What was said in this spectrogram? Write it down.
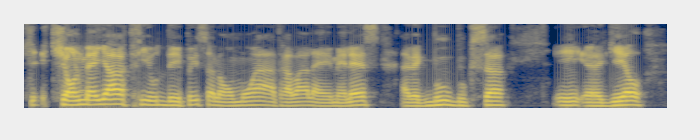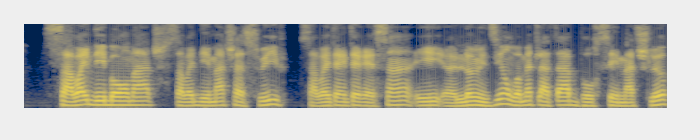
qui, ont le meilleur trio de DP selon moi à travers la MLS avec Boo, Buxa et euh, Gill ça va être des bons matchs, ça va être des matchs à suivre, ça va être intéressant. Et euh, lundi, on va mettre la table pour ces matchs-là.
